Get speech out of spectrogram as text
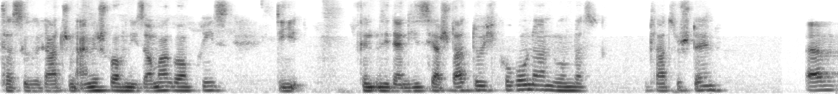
Das hast du gerade schon angesprochen, die Sommer Grand Prix, die finden sie denn dieses Jahr statt durch Corona, nur um das klarzustellen? Ähm,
